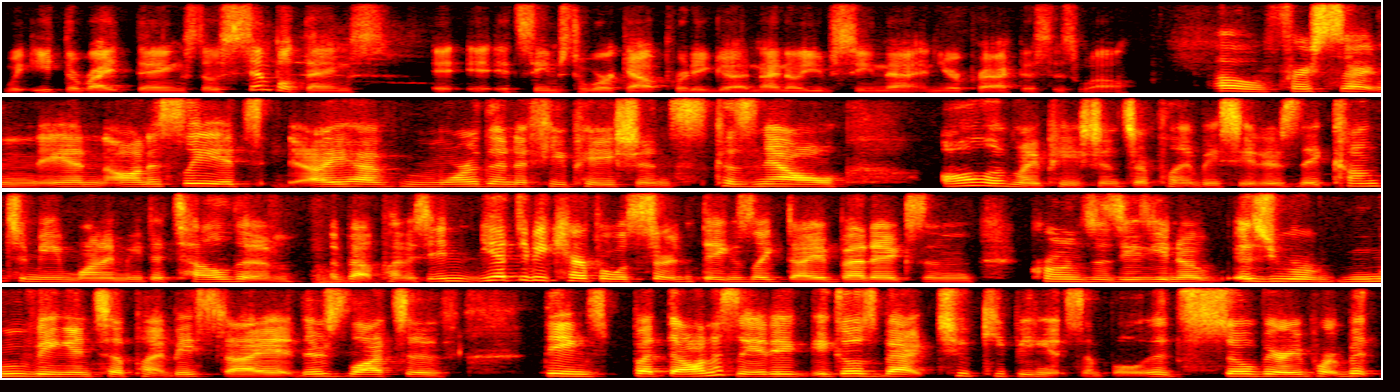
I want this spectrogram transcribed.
we eat the right things those simple things it, it seems to work out pretty good. And I know you've seen that in your practice as well. Oh, for certain. And honestly, it's I have more than a few patients because now all of my patients are plant-based eaters. They come to me wanting me to tell them about plant-based. And you have to be careful with certain things like diabetics and Crohn's disease. You know, as you were moving into a plant-based diet, there's lots of things. But the, honestly, it, it goes back to keeping it simple. It's so very important. But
